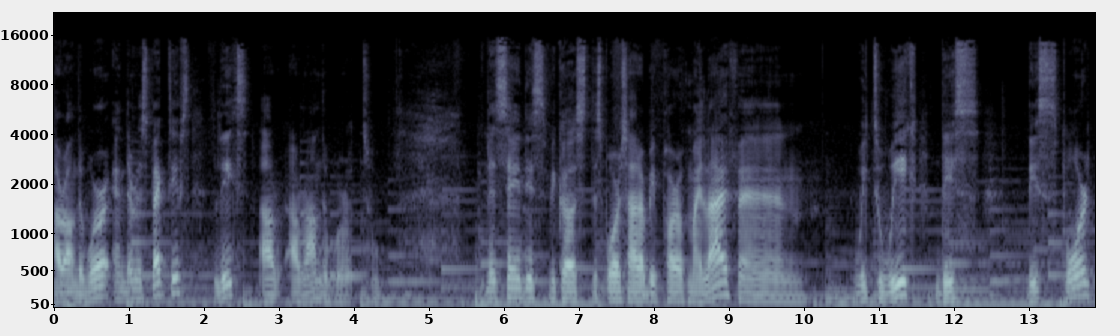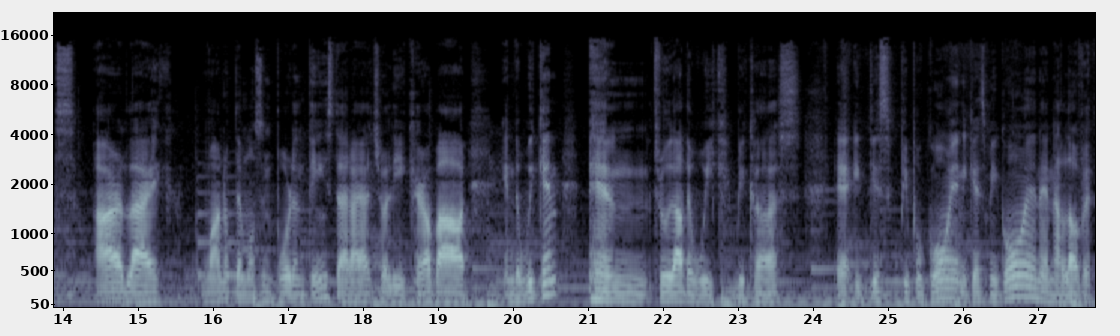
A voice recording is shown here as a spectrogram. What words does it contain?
around the world and their respective leagues are around the world too. Let's say this because the sports are a big part of my life and week to week these these sports are like one of the most important things that I actually care about in the weekend and throughout the week because uh, it gets people going, it gets me going, and I love it.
